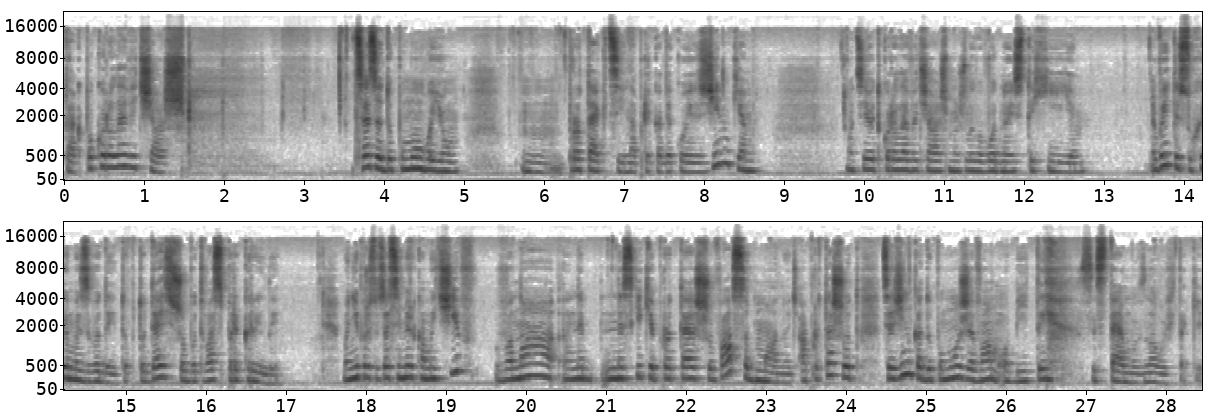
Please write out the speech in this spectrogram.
Так, по королеві чаш. Це за допомогою протекції, наприклад, якоїсь жінки. Оці от королеви чаш, можливо, водної стихії. Вийти сухими з води, тобто десь, щоб от вас прикрили. Мені просто ця сімірка мечів, вона не, не скільки про те, що вас обмануть, а про те, що от ця жінка допоможе вам обійти систему знову ж таки.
